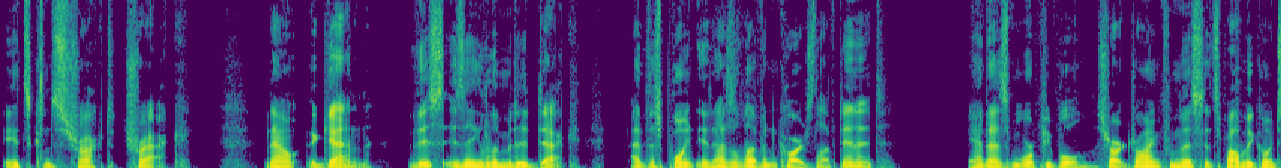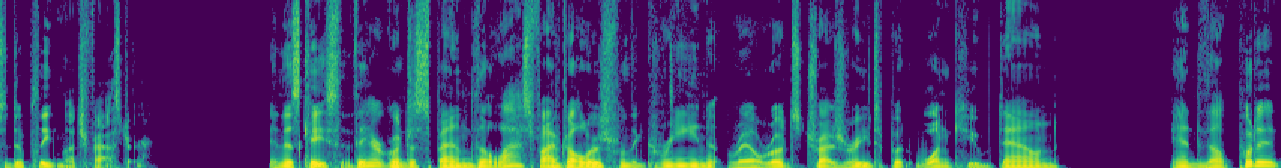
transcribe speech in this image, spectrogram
It's Construct Track. Now, again, this is a limited deck. At this point, it has 11 cards left in it. And as more people start drawing from this, it's probably going to deplete much faster. In this case, they are going to spend the last $5 from the Green Railroad's treasury to put one cube down, and they'll put it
